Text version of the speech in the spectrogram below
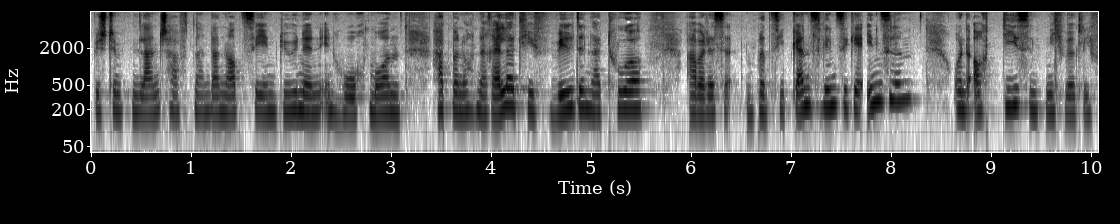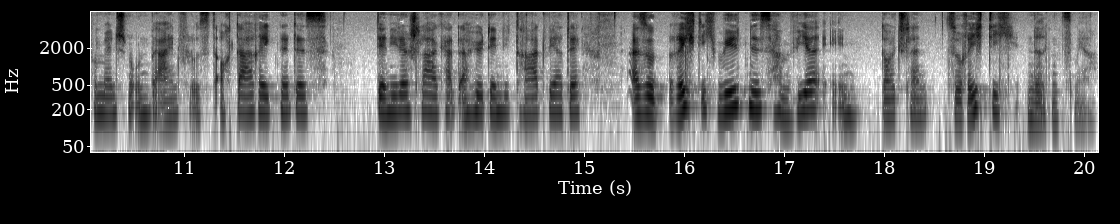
bestimmten Landschaften an der Nordsee, in Dünen, in Hochmooren, hat man noch eine relativ wilde Natur, aber das sind im Prinzip ganz winzige Inseln und auch die sind nicht wirklich vom Menschen unbeeinflusst. Auch da regnet es der Niederschlag hat erhöhte Nitratwerte. Also richtig Wildnis haben wir in Deutschland so richtig nirgends mehr.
